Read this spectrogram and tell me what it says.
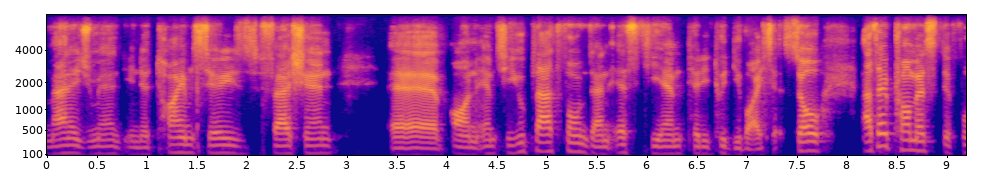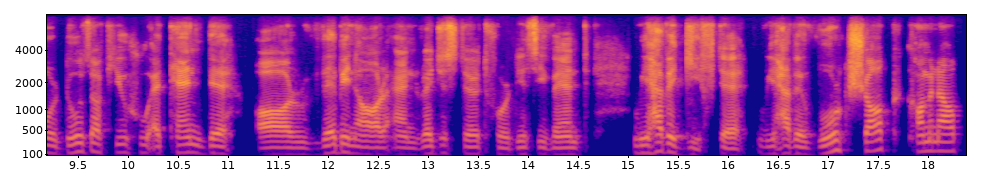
management in a time series fashion uh, on MCU platforms and STM32 devices. So as I promised, for those of you who attend our webinar and registered for this event, we have a gift. Uh, we have a workshop coming up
